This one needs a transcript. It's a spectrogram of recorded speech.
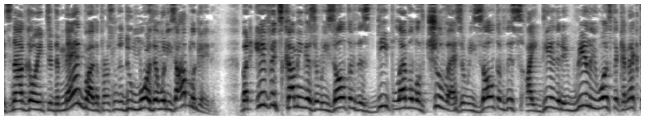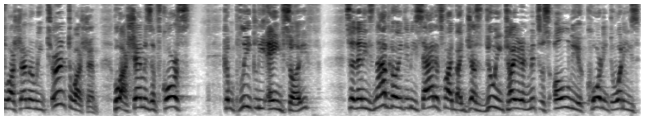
it's not going to demand by the person to do more than what he's obligated. But if it's coming as a result of this deep level of tshuva, as a result of this idea that he really wants to connect to Hashem and return to Hashem, who Hashem is of course completely Ein Soif, so then he's not going to be satisfied by just doing Torah and mitzvahs only according to what he's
